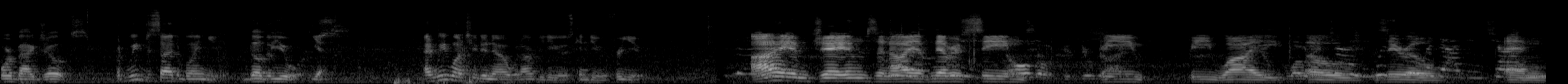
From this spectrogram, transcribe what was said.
or bad jokes. but we've decided to blame you. The viewers. Yes. And we want you to know what our videos can do for you. I am James, and I have never seen B B Y O zero and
